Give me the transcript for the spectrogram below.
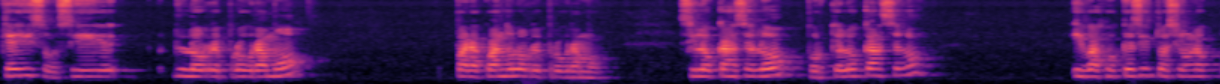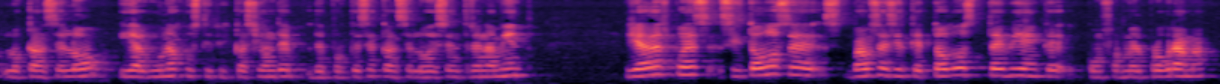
¿Qué hizo? Si lo reprogramó para cuándo lo reprogramó. Si lo canceló, ¿por qué lo canceló? Y bajo qué situación lo, canceló y alguna justificación de, por qué se canceló ese entrenamiento. Ya después, si todo se, vamos a decir que todo esté bien que conforme el programa,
